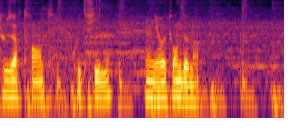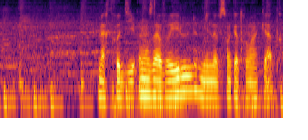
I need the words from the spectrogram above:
12h30, coup de fil, on y retourne demain. Mercredi 11 avril 1984.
